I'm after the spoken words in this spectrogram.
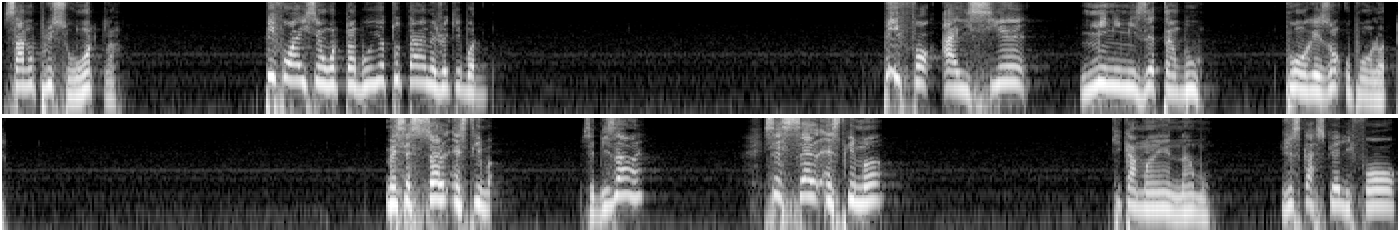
ça nous plus honte là. Puis faut haïtien honte tambour, yo tout le temps jouer keyboard. Puis faut haïtien minimiser tambour pour une raison ou pour l'autre. Mais c'est seul instrument. C'est bizarre, hein? C'est seul instrument qui a un amour jusqu'à ce que l'effort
